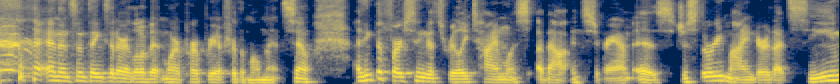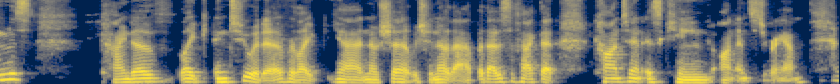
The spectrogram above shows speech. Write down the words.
and then some things that are a little bit more appropriate for the moment. So, I think the first thing that's really timeless about Instagram is just the reminder that seems kind of like intuitive or like, yeah, no shit, we should know that. But that is the fact that content is king on Instagram. Mm-hmm.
